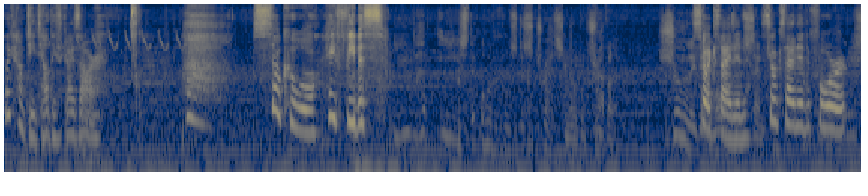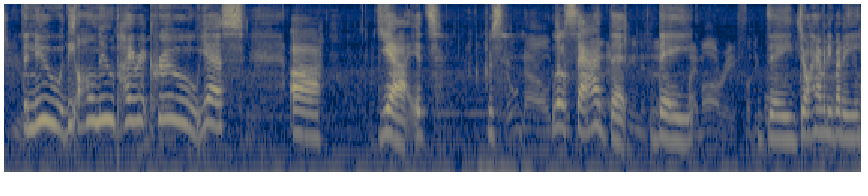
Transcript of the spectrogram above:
Look how detailed these guys are. so cool. Hey, Phoebus. So excited. So excited for the new, the all new pirate crew. Yes. Uh, yeah, it's, it was a little sad that they, they don't have anybody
